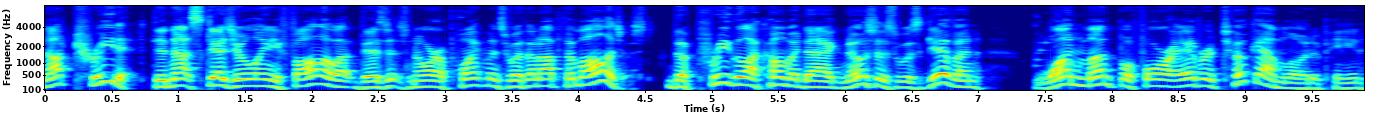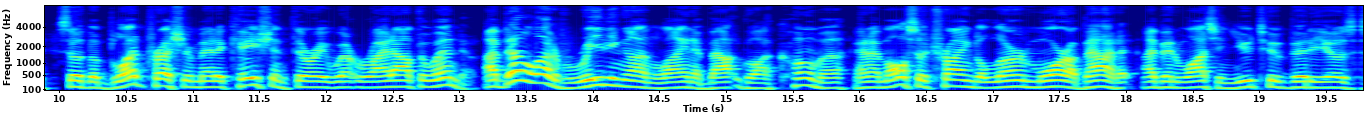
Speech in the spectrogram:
not treat it, did not schedule any follow up visits nor appointments with an ophthalmologist. The pre glaucoma diagnosis was given one month before I ever took amlodipine, so the blood pressure medication theory went right out the window. I've done a lot of reading online about glaucoma, and I'm also trying to learn more about it. I've been watching YouTube videos,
